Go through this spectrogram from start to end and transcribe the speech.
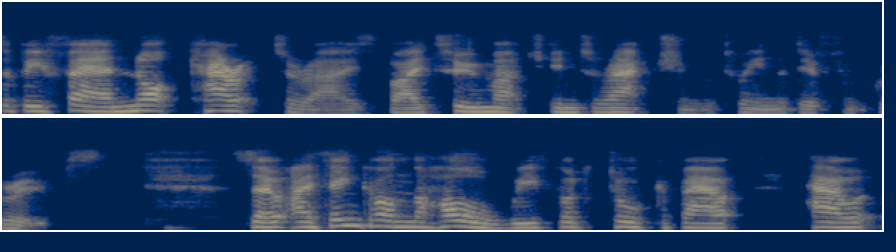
to be fair, not characterized by too much interaction between the different groups. So I think on the whole, we've got to talk about how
